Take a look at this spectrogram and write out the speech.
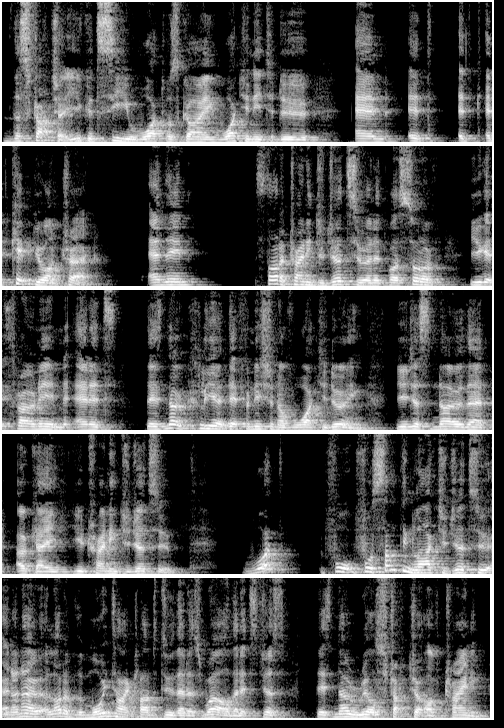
the structure. You could see what was going, what you need to do, and it it it kept you on track. And then started training jiu-jitsu and it was sort of you get thrown in and it's there's no clear definition of what you're doing. You just know that okay, you're training jiu-jitsu. What for for something like jiu-jitsu and I know a lot of the Muay Thai clubs do that as well that it's just there's no real structure of training.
